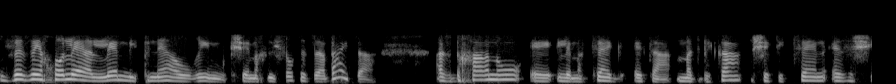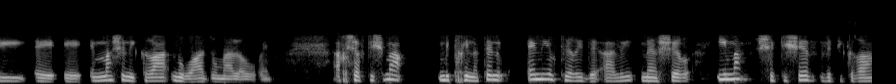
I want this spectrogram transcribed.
וזה יכול להיעלם מפני ההורים כשהן מכניסות את זה הביתה, אז בחרנו אה, למתג את המדבקה שתיתן איזושהי, אה, אה, מה שנקרא נורה אדומה להורים. עכשיו תשמע, מבחינתנו אין יותר אידיאלי מאשר אימא שתשב ותקרא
